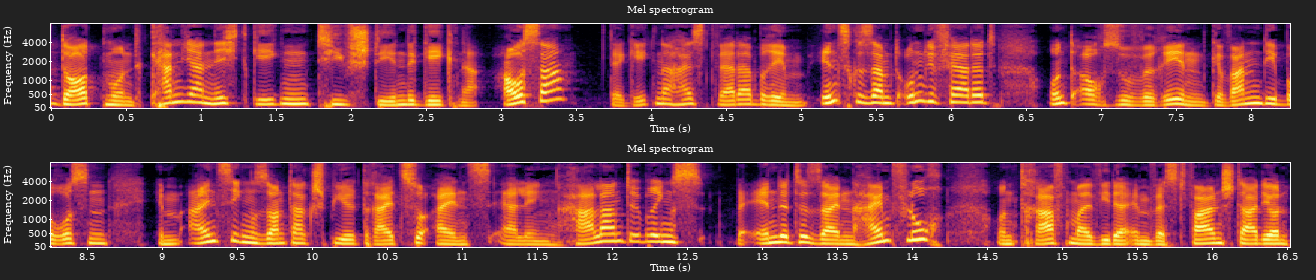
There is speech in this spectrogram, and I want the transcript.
Dortmund kann ja nicht gegen tiefstehende Gegner, außer der Gegner heißt Werder Bremen. Insgesamt ungefährdet und auch souverän gewannen die Borussen im einzigen Sonntagsspiel 3 zu 1. Erling Haaland übrigens beendete seinen Heimfluch und traf mal wieder im Westfalenstadion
